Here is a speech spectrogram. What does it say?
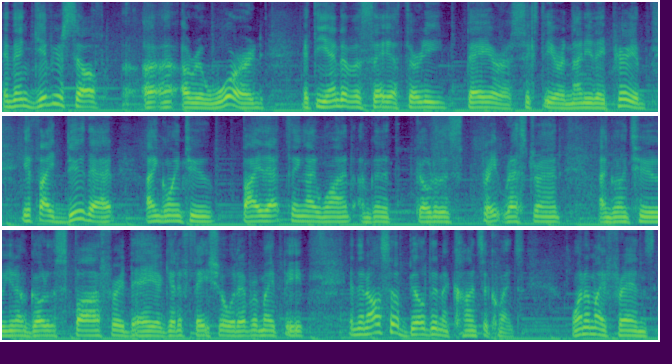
And then give yourself a, a reward at the end of a, say, a 30 day or a 60 or a 90 day period. If I do that, I'm going to buy that thing I want. I'm going to go to this great restaurant. I'm going to, you know, go to the spa for a day or get a facial, whatever it might be. And then also build in a consequence. One of my friends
